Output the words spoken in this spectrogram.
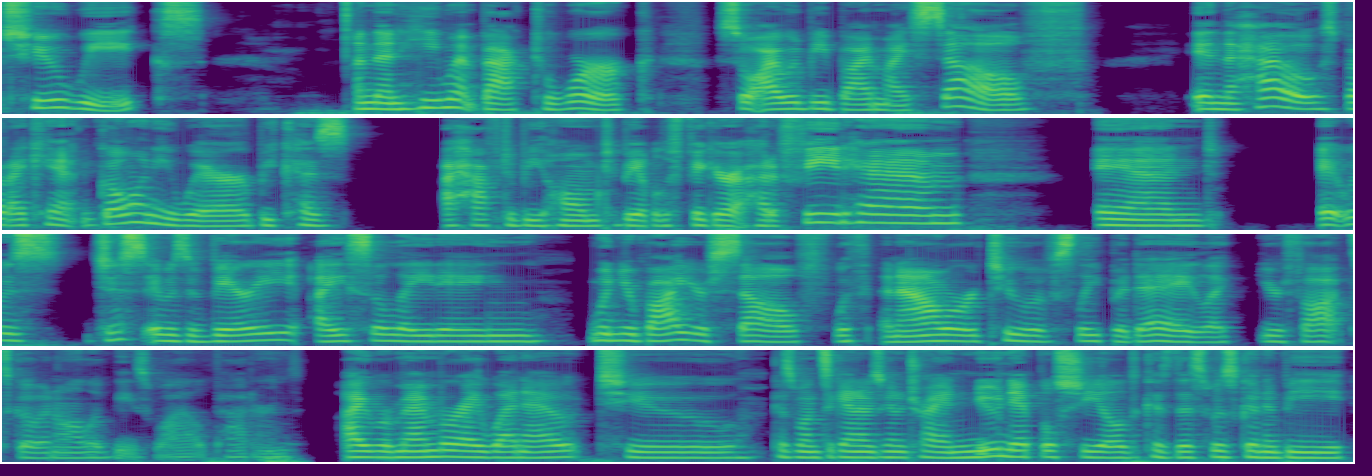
2 weeks and then he went back to work. So I would be by myself in the house, but I can't go anywhere because I have to be home to be able to figure out how to feed him. And it was just, it was a very isolating when you're by yourself with an hour or two of sleep a day, like your thoughts go in all of these wild patterns. I remember I went out to, because once again, I was going to try a new nipple shield because this was going to be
